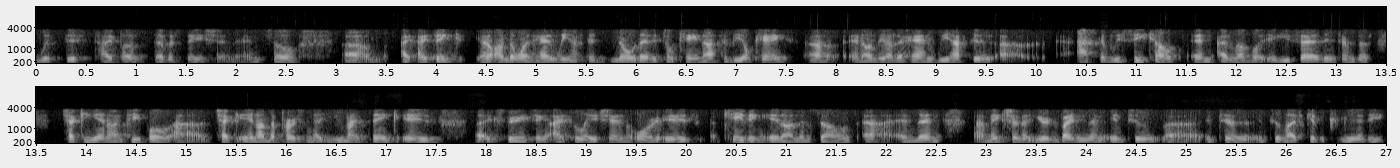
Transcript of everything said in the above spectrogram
with this type of devastation. And so um, I, I, think you know, on the one hand, we have to know that it's okay not to be okay. Uh, and on the other hand, we have to uh, actively seek help. And I love what Iggy said in terms of checking in on people. Uh, check in on the person that you might think is uh, experiencing isolation or is caving in on themselves, uh, and then uh, make sure that you're inviting them into uh, into into life giving community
